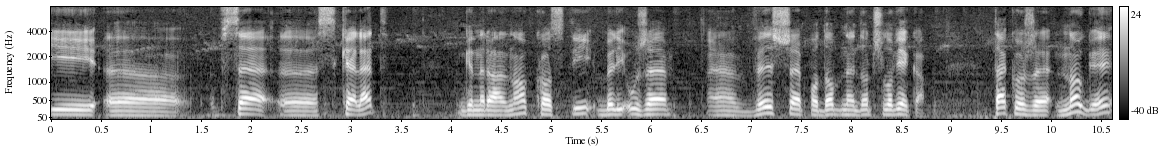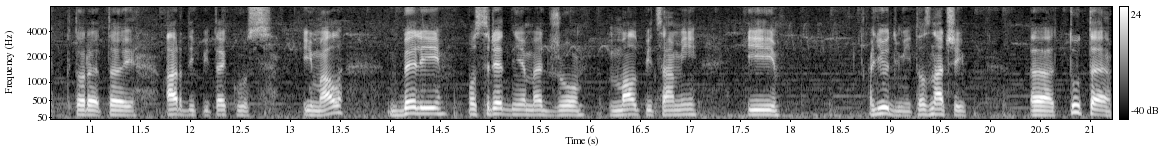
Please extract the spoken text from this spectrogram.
i e, wse e, szkielet, generalno kości, byli już e, wyższe, podobne do człowieka. Tako, że nogi, które tej Ardipithecus imał, byli pośrednie między malpicami i ludźmi. To znaczy, e, tutaj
